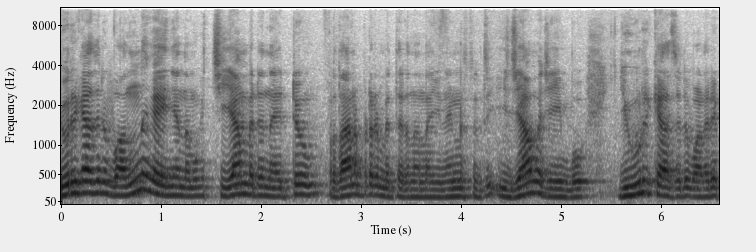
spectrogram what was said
യൂറിക് ആസിഡ് വന്നു കഴിഞ്ഞാൽ നമുക്ക് ചെയ്യാൻ പറ്റുന്ന ഏറ്റവും പ്രധാനപ്പെട്ട ഒരു മെത്തേഡ് എന്ന് പറഞ്ഞാൽ ഇതിനെ സ്റ്റേറ്റ്സ് ഇജാമ ചെയ്യുമ്പോൾ യൂറിക് ആസിഡ് വളരെ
